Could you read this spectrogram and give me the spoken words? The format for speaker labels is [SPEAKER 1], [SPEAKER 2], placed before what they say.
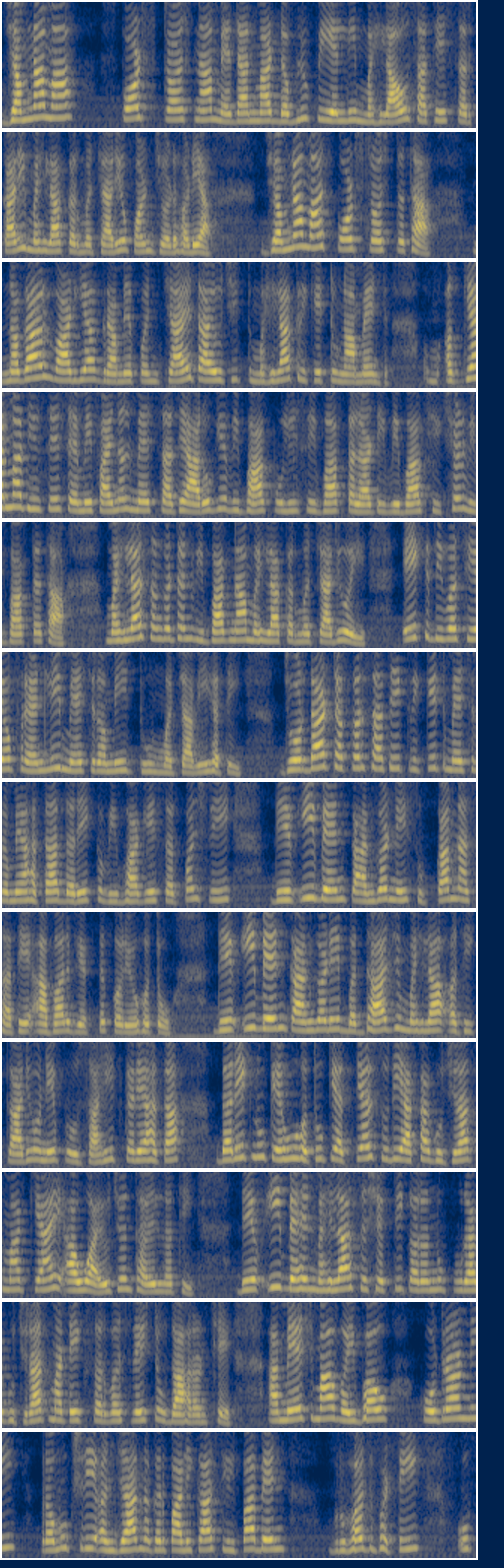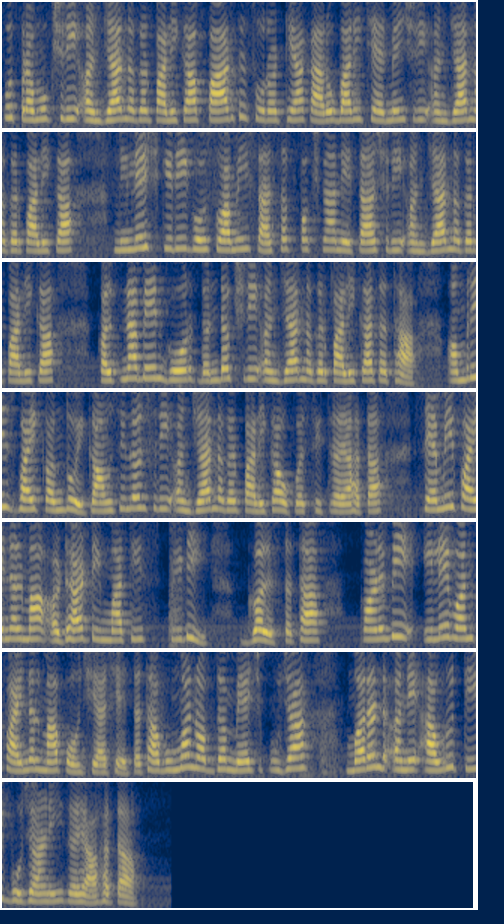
[SPEAKER 1] જમનામાં sports ટ્રસ્ટના મેદાનમાં ડબ્લ્યુપીએલની મહિલાઓ સાથે સરકારી મહિલા કર્મચારીઓ પણ ઝળહળ્યા. જમનામાં સ્પોર્ટ્સ ટ્રસ્ટ તથા નગાલવાડિયા ગ્રામ્ય પંચાયત આયોજિત મહિલા ક્રિકેટ ટુર્નામેન્ટ અગિયારમા દિવસે સેમીફાઇનલ મેચ સાથે આરોગ્ય વિભાગ, પોલીસ વિભાગ, તલાટી વિભાગ, શિક્ષણ વિભાગ તથા મહિલા સંગઠન વિભાગના મહિલા કર્મચારીઓએ એક દિવસીય ફ્રેન્ડલી મેચ રમી ધૂમ મચાવી હતી. જોરદાર ટક્કર સાથે ક્રિકેટ મેચ રમ્યા હતા. દરેક વિભાગે સરપંચ શ્રી દેવઈબેન કાનગડને શુભકામના સાથે આભાર વ્યક્ત કર્યો હતો. દેવઈબેન કાનગડે બધા જ મહિલા અધિકારીઓને પ્રોત્સાહિત કર્યા હતા. દરેકનું કહેવું હતું કે અત્યાર સુધી આખા ગુજરાતમાં ક્યાંય આવું આયોજન થયેલ નથી. દેવઈ બહેન મહિલા સશક્તિકરણનું પૂરા ગુજરાત માટે એક સર્વશ્રેષ્ઠ ઉદાહરણ છે. આ મેચમાં વૈભવ કોડરણની પ્રમુખ શ્રી અંજાર નગરપાલિકા શિલ્પાબેન બૃહદ ભટ્ટી ઉપપ્રમુખ શ્રી અંજાર નગરપાલિકા પાર્થ સોરઠિયા, કારોબારી ચેરમેન શ્રી અંજાર નગરપાલિકા નિલેશગીરી ગોસ્વામી, શાસક પક્ષના નેતા શ્રી અંજાર નગરપાલિકા કલ્પનાબેન ગોર, દંડક શ્રી અંજાર નગરપાલિકા તથા અમરીશભાઈ કંદોઈ, કાઉન્સિલર શ્રી અંજાર નગરપાલિકા ઉપસ્થિત રહ્યા હતા. સેમીફાઇનલમાં અઢાર ટીમમાંથી સ્પીડી ગર્લ્સ તથા કણબી ઇલેવન ફાઇનલમાં પહોંચ્યા છે તથા woman of the match Puja Marand અને આવૃત્તિ ભોજાણી રહ્યા હતા.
